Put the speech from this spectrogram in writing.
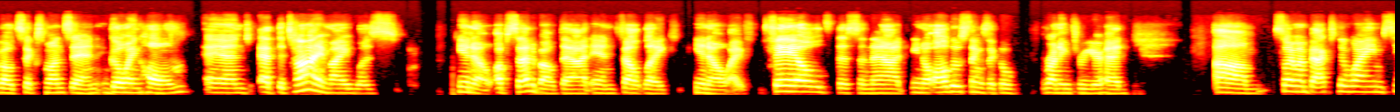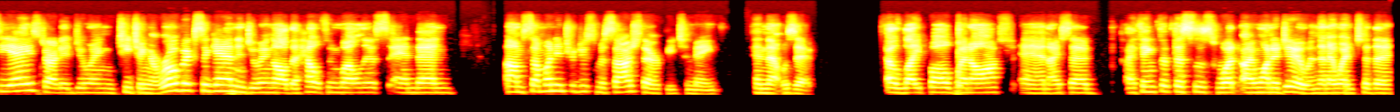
about six months in, going home. And at the time, I was, you know, upset about that and felt like, you know, I failed this and that, you know, all those things that go running through your head. Um, so I went back to the YMCA, started doing teaching aerobics again and doing all the health and wellness. And then um, someone introduced massage therapy to me, and that was it. A light bulb went off, and I said, I think that this is what I want to do. And then I went to the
